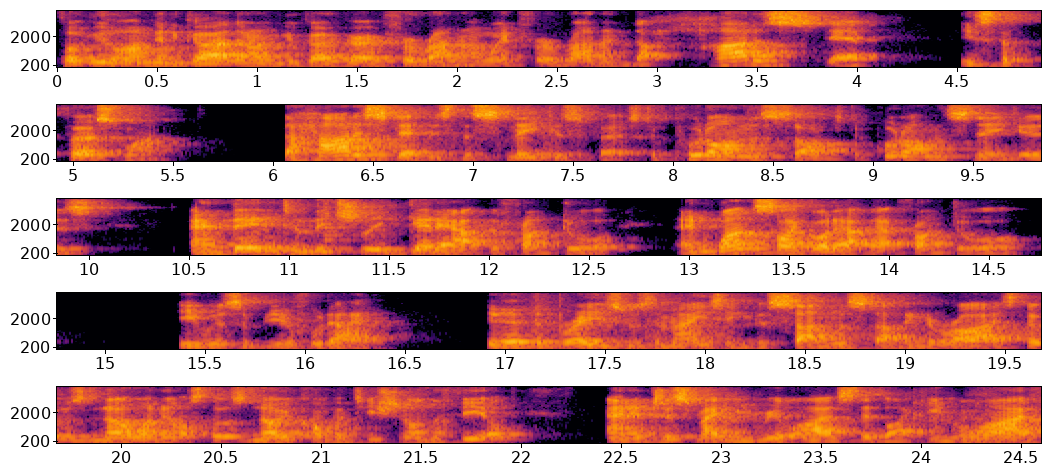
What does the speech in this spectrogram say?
thought, you know, I'm going to go out there. I'm going to go go for a run. I went for a run. And the hardest step is the first one. The hardest step is the sneakers first, to put on the socks, to put on the sneakers, and then to literally get out the front door. And once I got out that front door, it was a beautiful day. The breeze was amazing. The sun was starting to rise. There was no one else. There was no competition on the field. And it just made me realize that, like in life,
